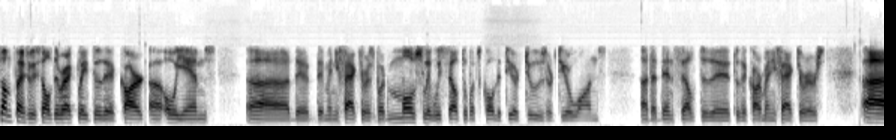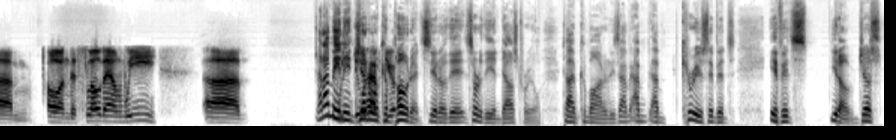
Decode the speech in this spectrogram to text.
Sometimes we sell directly to the car uh, OEMs, uh, the the manufacturers, but mostly we sell to what's called the tier twos or tier ones uh, that then sell to the to the car manufacturers. Um, oh, and the slowdown we. Uh, And I mean in general have your- components, you know, the sort of the industrial type commodities. I'm I'm I'm curious if it's if it's you know just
